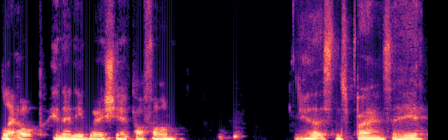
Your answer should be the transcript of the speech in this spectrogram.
let up in any way, shape, or form. Yeah, that's inspiring to hear.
